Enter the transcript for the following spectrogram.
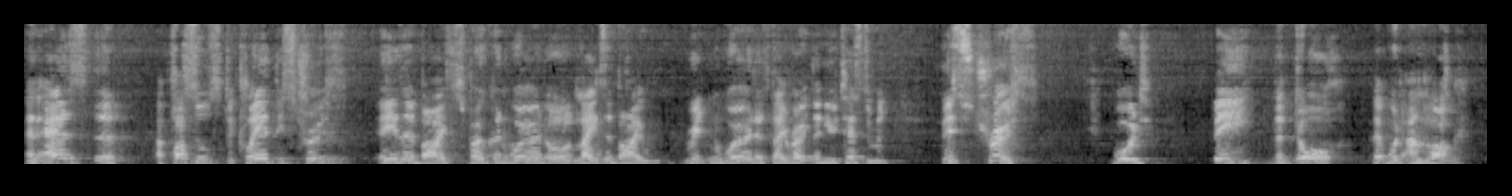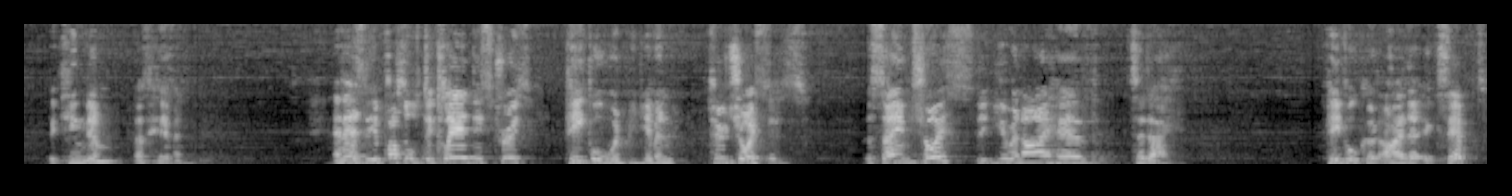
And as the apostles declared this truth, either by spoken word or later by written word as they wrote the New Testament, this truth would be the door that would unlock the kingdom of heaven. And as the apostles declared this truth, people would be given two choices. The same choice that you and I have today. People could either accept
